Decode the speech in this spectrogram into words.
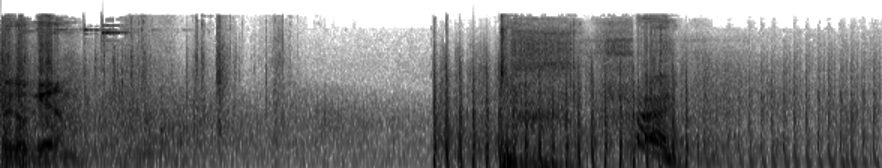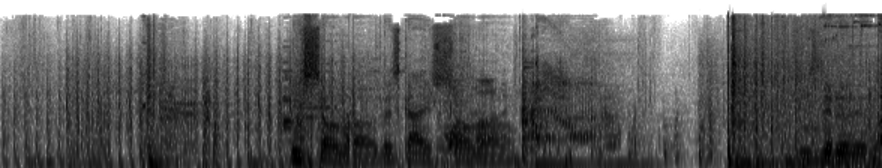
gonna go get him. Hey. He's so low. This guy is so low. He's literally low.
